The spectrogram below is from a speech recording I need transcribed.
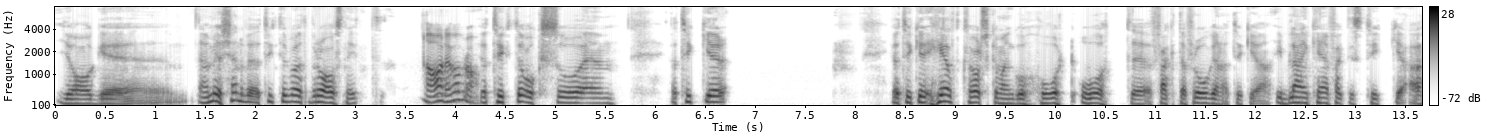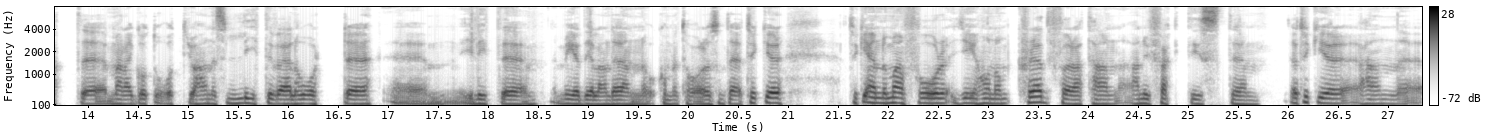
jag, eh, ja, men jag kände jag tyckte det var ett bra avsnitt. Ja, det var bra. Jag tyckte också, eh, jag tycker jag tycker helt klart ska man gå hårt åt eh, faktafrågorna tycker jag. Ibland kan jag faktiskt tycka att eh, man har gått åt Johannes lite väl hårt eh, i lite meddelanden och kommentarer och sånt där. Jag tycker, tycker ändå man får ge honom cred för att han, han är faktiskt, eh, jag tycker han, eh,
